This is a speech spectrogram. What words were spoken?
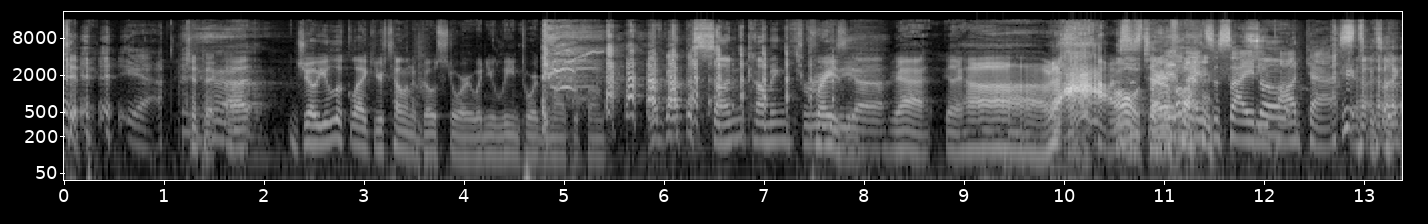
Tip. yeah. Tidbit. Uh, Joe, you look like you're telling a ghost story when you lean toward the microphone. I've got the sun coming through Crazy. the. Uh, yeah. You're like, ah. oh, Midnight terrifying. Society So- podcast. it's like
